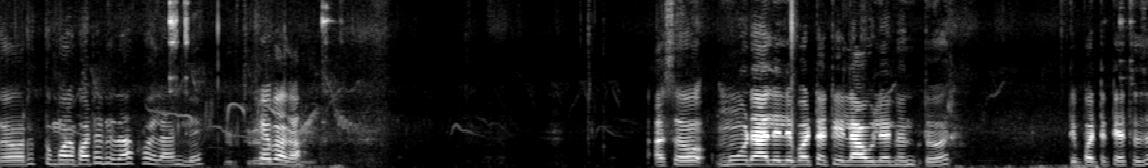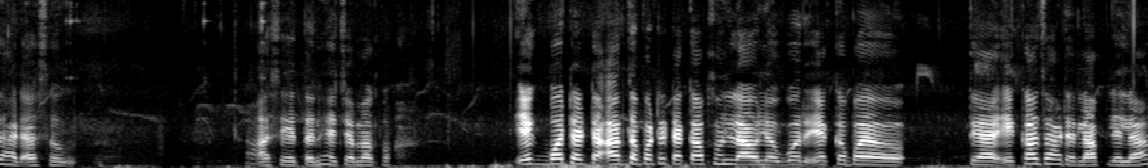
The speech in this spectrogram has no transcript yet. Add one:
तर तुम्हाला बटाटे दाखवायला आणले. हे बघा. असं मोड आलेले बटाटे लावल्यानंतर ते बटाट्याचं झाड असं असं येतं आणि ह्याच्या माग एक बटाटा अर्धा बटाटा कापून लावल्यावर एका ब त्या एका झाडाला आपल्याला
